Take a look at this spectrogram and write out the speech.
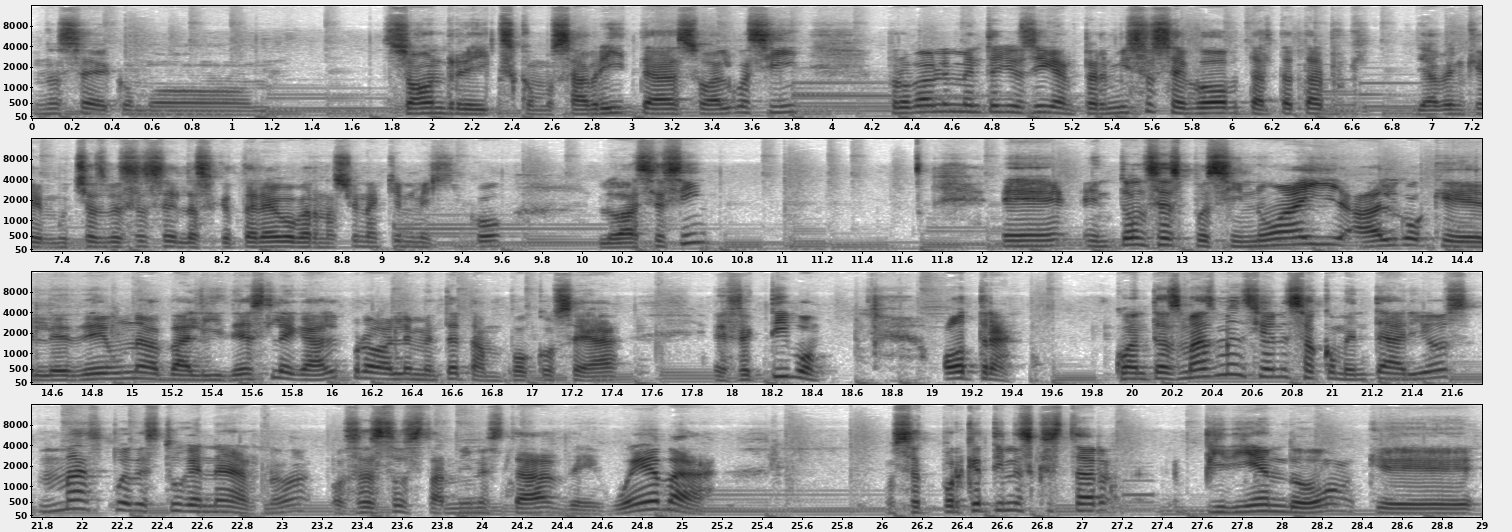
no sé, como Sonrix, como Sabritas o algo así, probablemente ellos digan permiso Segov, tal, tal, tal, porque ya ven que muchas veces la Secretaría de Gobernación aquí en México lo hace así. Eh, entonces, pues si no hay algo que le dé una validez legal, probablemente tampoco sea efectivo. Otra, cuantas más menciones o comentarios, más puedes tú ganar, ¿no? O sea, esto también está de hueva. O sea, ¿por qué tienes que estar pidiendo que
